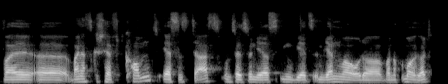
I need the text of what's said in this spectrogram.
weil äh, Weihnachtsgeschäft kommt, erstens das und selbst wenn ihr das irgendwie jetzt im Januar oder wann auch immer hört,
